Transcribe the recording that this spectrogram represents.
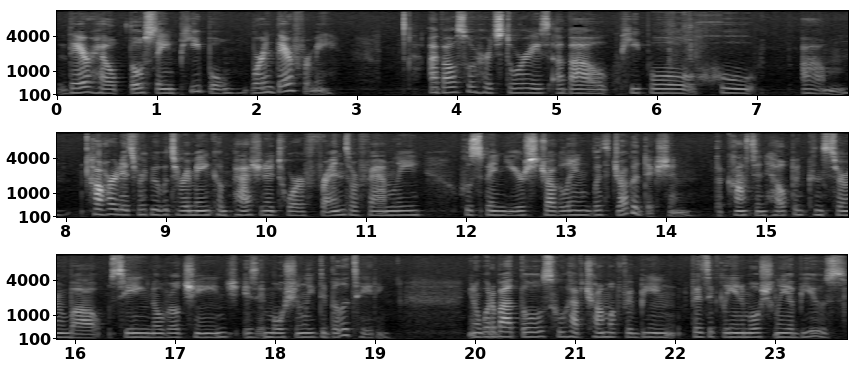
their help, those same people weren't there for me. I've also heard stories about people who um, how hard it is for people to remain compassionate toward friends or family who spend years struggling with drug addiction. The constant help and concern while seeing no real change is emotionally debilitating. You know, what about those who have trauma for being physically and emotionally abused?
